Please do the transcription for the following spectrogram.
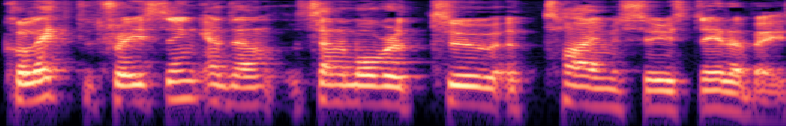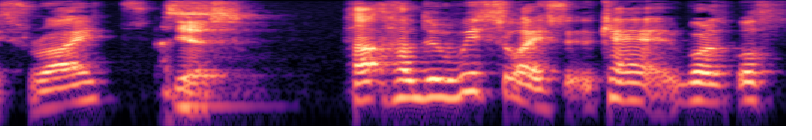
collect the tracing and then send them over to a time series database, right? Yes. How, how do you visualize it? Can what, what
